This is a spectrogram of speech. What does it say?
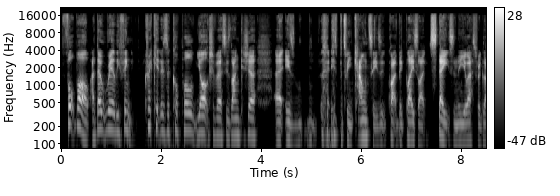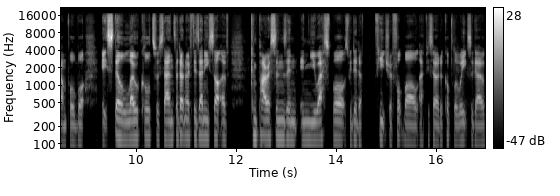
football. I don't really think cricket. There's a couple. Yorkshire versus Lancashire uh, is is between counties. It's quite a big place, like states in the US, for example. But it's still local to a sense. I don't know if there's any sort of comparisons in in US sports. We did a future of football episode a couple of weeks ago,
